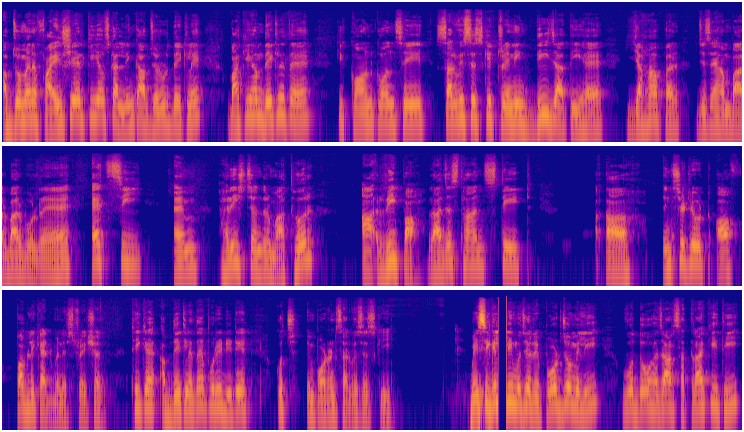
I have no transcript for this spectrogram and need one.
अब जो मैंने फ़ाइल शेयर की है, उसका लिंक आप ज़रूर देख लें। बाकी हम देख लेते हैं कि कौन कौन से सर्विसेज़ की ट्रेनिंग दी जाती है यहाँ पर, जिसे हम बार बार बोल रहे हैं H C M Harish Chandra Mathur RIPA Rajasthan state institute of public administration ठीक है, अब देख लेते हैं पूरी डिटेल कुछ इंपॉर्टेंट सर्विसेज़ की। बेसिकली मुझे रिपोर्ट जो मिली, वो 2017 की थी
